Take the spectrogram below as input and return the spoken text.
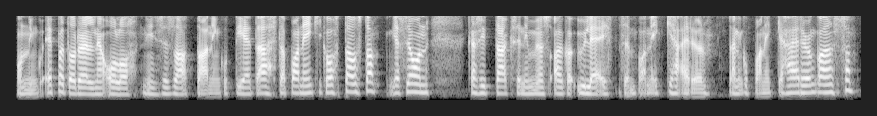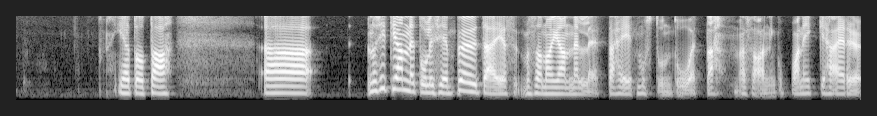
on niinku epätodellinen olo, niin se saattaa niinku tietää sitä paniikkikohtausta. Ja se on käsittääkseni myös aika yleistä sen paniikkihäiriön, tai niinku paniikkihäiriön kanssa. Ja tota, ää, No sitten Janne tuli siihen pöytään ja mä sanoin Jannelle, että hei, musta tuntuu, että mä saan niinku paniikkihäiriö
